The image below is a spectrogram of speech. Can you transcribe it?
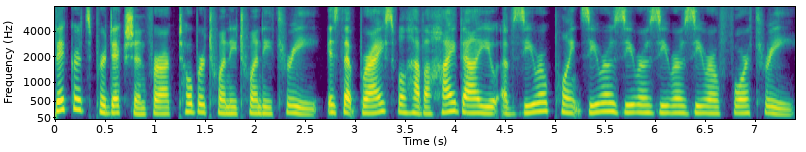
Bitgert's prediction for October 2023 is that BRISE will have a high value of 0.000043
